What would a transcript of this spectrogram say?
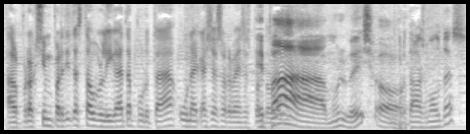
al pròxim partit està obligat a portar una caixa de cerveses per. Epa, molt bé, això. En portaves moltes?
